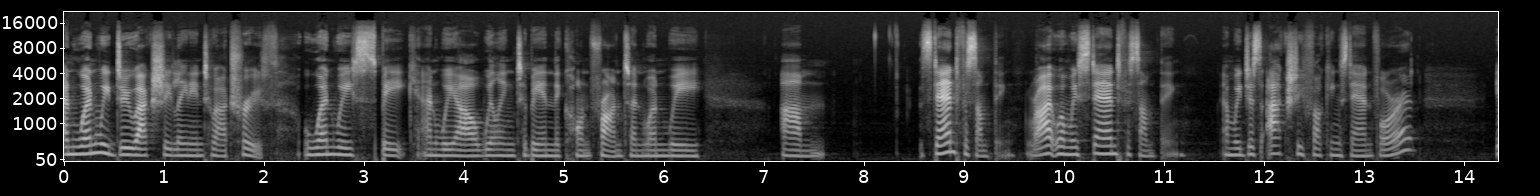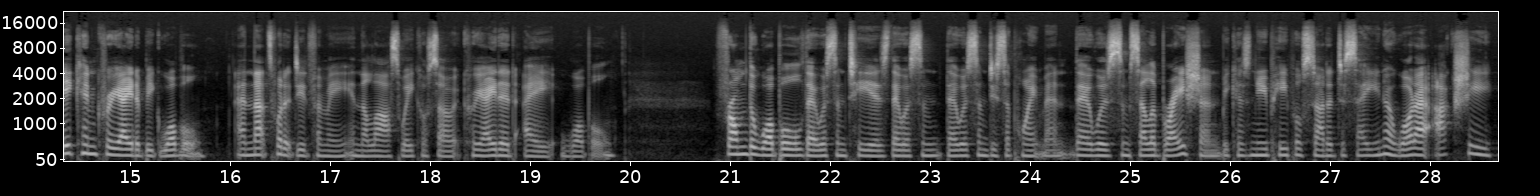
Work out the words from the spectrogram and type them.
And when we do actually lean into our truth, when we speak and we are willing to be in the confront and when we um, stand for something, right? When we stand for something and we just actually fucking stand for it, it can create a big wobble. And that's what it did for me in the last week or so. It created a wobble. From the wobble, there were some tears, there was some there was some disappointment, there was some celebration because new people started to say, you know what, I actually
